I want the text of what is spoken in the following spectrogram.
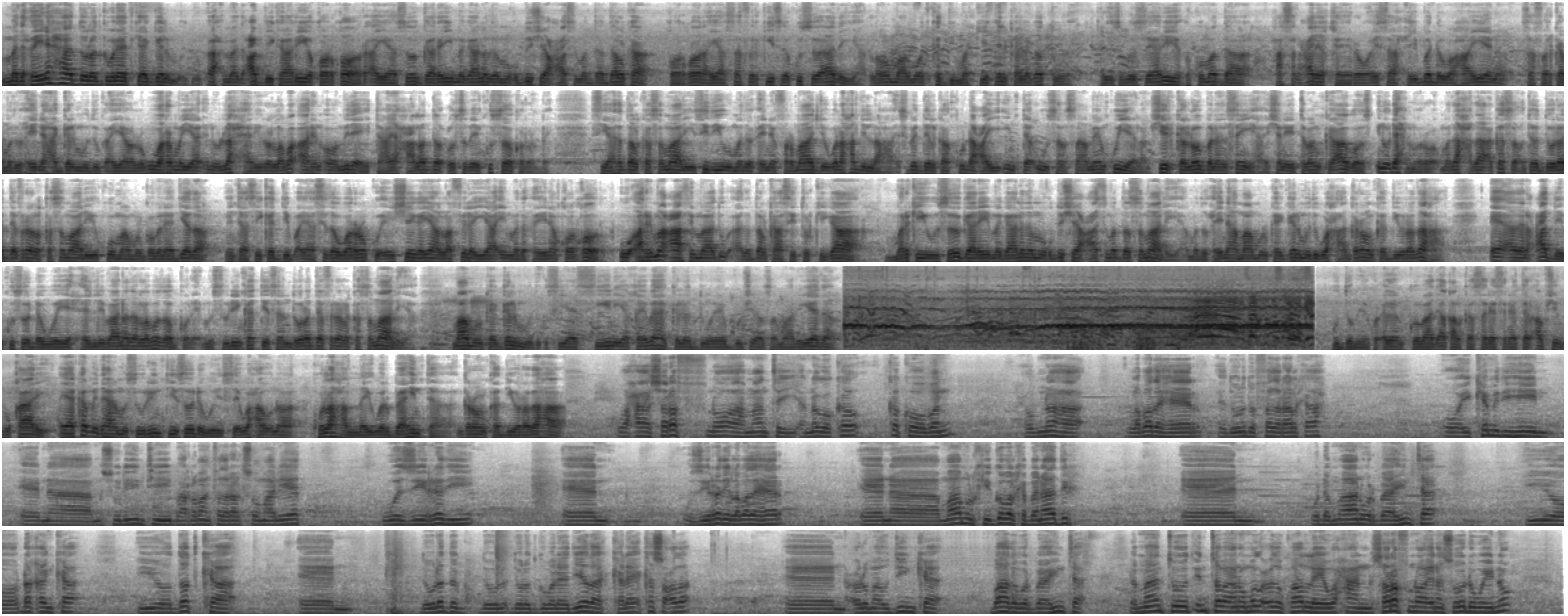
madaxweynaha dowlad goboleedka galmudug axmed cabdi kaariye qoorqoor ayaa soo gaaray magaalada muqdisho caasimada dalka. Qoorqoor ayaa safarkiisa ku soo aadaya laba maalmood kadib markii xilka laga tuuray ra'iisul wasaarihii xukuumadda xasan cali kheyre oo ay saaxiibo dhow ahaayeen safarka madaxweynaha galmudug ayaa lagu waramayaa inuu la xiriiro laba arrin oo mid ay tahay xaalada cusub ee ku soo korodhay. Siyaasadda dalka soomaaliya sidii uu madaxweyne farmaajo ugala hadli lahaa isbeddelka ku dhacay inta uusan saameyn ku yeelan. Shirka loo balansan yahay shan iyo tobanka agost inuu dhex maro madaxda ka socota dowladda federaalk soomaaliya kuwa maamul goboleedyada. Intaasi kadib ayaa sida wararku ay sheegayaan la filayaa in madaxweyne qoorqoor uu arrimo caafimaad u aado dalkaasi turkiga markii uu soo gaaray magaalada muqdisho caasimada soomaaliya madaxweynaha maamulka galmudug waxaa garoonka diiradaha ee aadan cadde ku soo dhaweeyey xildhibaanada labada gole mas'uuliyiin ka tirsan dowladda federaalk soomaaliya maamulka galmudug siyaasiyiin iyo qeybaha kala duwan ee bulshada soomaaliyeed. Gudoomiye ku-xigeen koowaad aqalka sare senator abshir bukhaari ayaa ka mid ahaa mas'uuliyiintii soo dhaweysay waxa uuna kula hadlay warbaahinta garoonka diyauradaha waxaa sharaf noo ah maantay annagoo ka ka kooban xubnaha labada heer ee dowladda federaalka ah oo ay ka mid yihiin mas'uuliyiintii baarlamaanka federaalka soomaaliyeed wasiiradii wasiiradii labada heer maamulkii gobolka banaadir dhammaan warbaahinta iyo dhaqanka iyo dadka dowladda dowlad goboleedyada kale ka socda culamaa udiinka bahda warbaahinta. Dhammaantood intaba anoo magacooda ku hadlaya waxaan sharaf noo inaan soo dhoweyno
